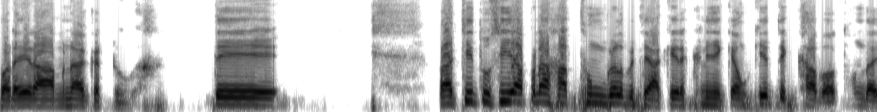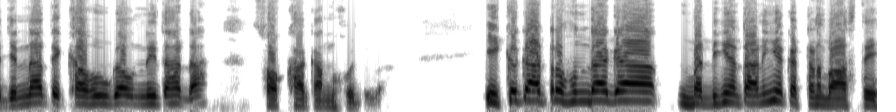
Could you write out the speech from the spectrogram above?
ਬੜੇ ਆਰਾਮ ਨਾਲ ਕੱਟੂਗਾ। ਤੇ ਬਾਕੀ ਤੁਸੀਂ ਆਪਣਾ ਹੱਥ ਉਂਗਲ ਬਚਾ ਕੇ ਰੱਖਣੀ ਹੈ, ਕਿਉਂਕਿ ਇਹ ਤਿੱਖਾ ਬਹੁਤ ਹੁੰਦਾ। ਜਿੰਨਾ ਤਿੱਖਾ ਹੋਊਗਾ, ਉਨੀ ਤੁਹਾਡਾ ਸੌਖਾ ਕੰਮ ਹੋ ਜਾਊਗਾ। ਇੱਕ ਕਟਰ ਹੁੰਦਾਗਾ, ਵੱਡੀਆਂ ਟਾਹਣੀਆਂ ਕੱਟਣ ਵਾਸਤੇ।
